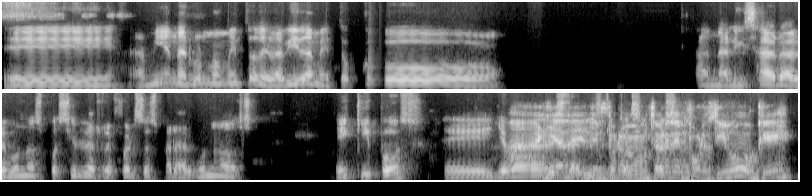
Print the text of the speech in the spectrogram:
Eh, a mí en algún momento de la vida me tocó analizar algunos posibles refuerzos para algunos equipos. eh, llevar Ah, ¿ya de, promotor deportivo o qué?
